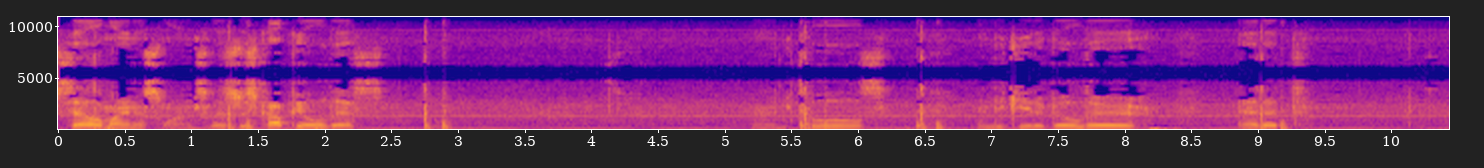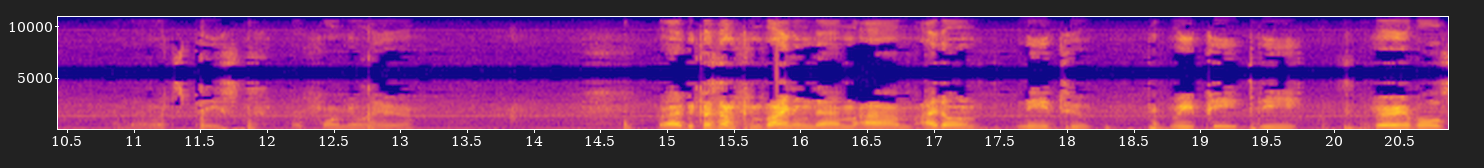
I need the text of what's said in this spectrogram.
sell minus 1. So let's just copy all this. And tools, indicator builder, edit, and then let's paste our formula here. Alright, because I'm combining them, um, I don't need to repeat the variables,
